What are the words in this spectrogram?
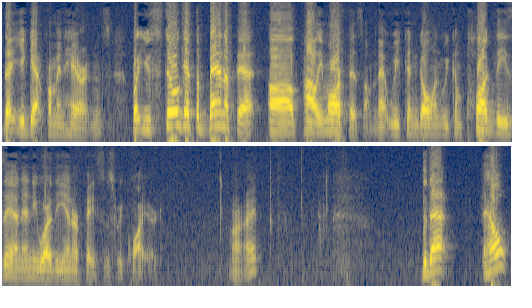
that you get from inheritance, but you still get the benefit of polymorphism, that we can go and we can plug these in anywhere the interface is required. All right? Did that help?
